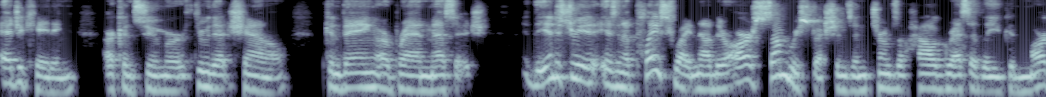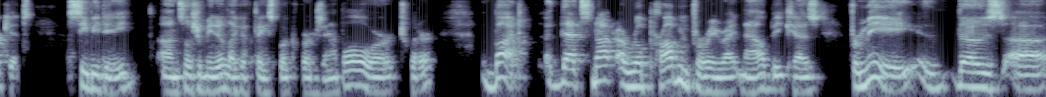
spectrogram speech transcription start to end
educating our consumer through that channel, conveying our brand message. The industry is in a place right now. There are some restrictions in terms of how aggressively you can market CBD on social media, like a Facebook, for example, or Twitter. But that's not a real problem for me right now because for me, those uh,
